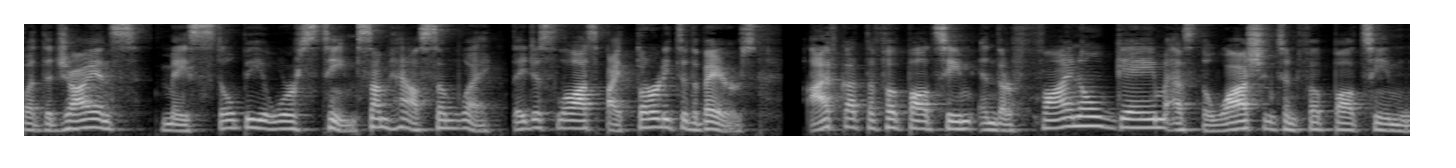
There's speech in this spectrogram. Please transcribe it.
but the Giants may still be a worse team somehow, some way. They just lost by 30 to the Bears. I've got the football team in their final game as the Washington football team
